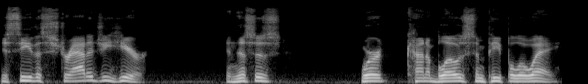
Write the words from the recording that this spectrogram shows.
You see the strategy here, and this is where it kind of blows some people away.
